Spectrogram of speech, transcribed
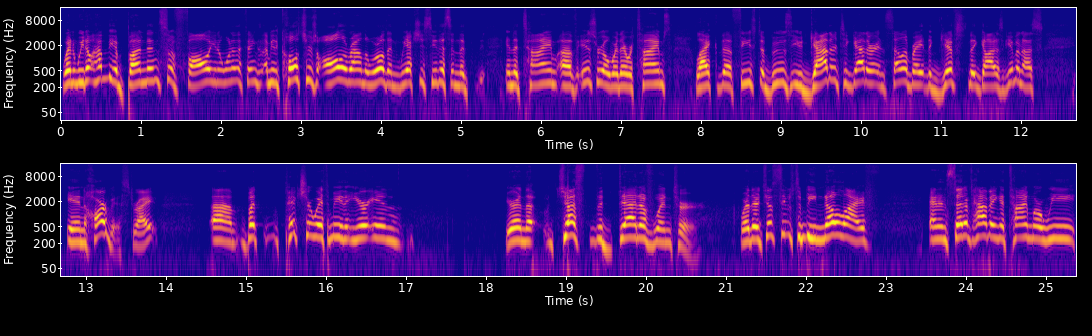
when we don't have the abundance of fall. You know, one of the things, I mean, cultures all around the world, and we actually see this in the, in the time of Israel where there were times like the Feast of Booths, you'd gather together and celebrate the gifts that God has given us in harvest, right? Um, but picture with me that you're in you're in the just the dead of winter where there just seems to be no life and instead of having a time where we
